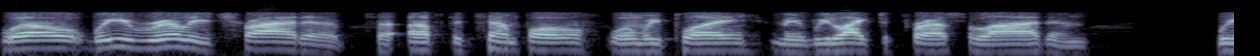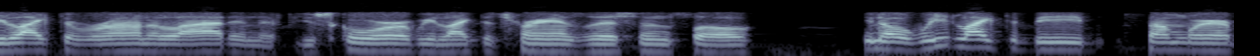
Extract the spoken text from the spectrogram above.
Well, we really try to, to up the tempo when we play. I mean, we like to press a lot and we like to run a lot. And if you score, we like to transition. So, you know, we'd like to be somewhere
